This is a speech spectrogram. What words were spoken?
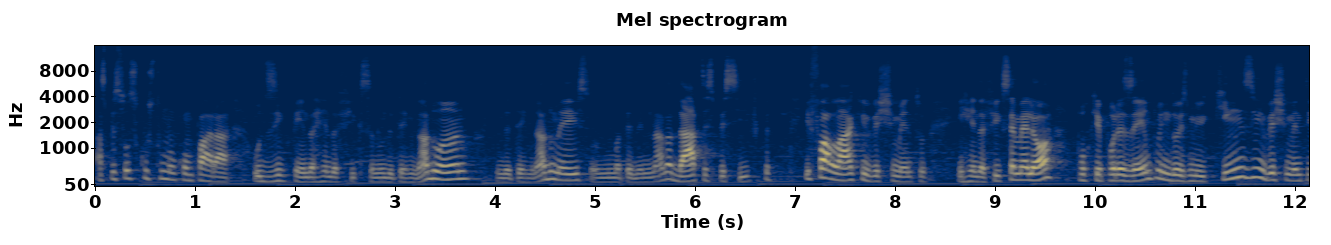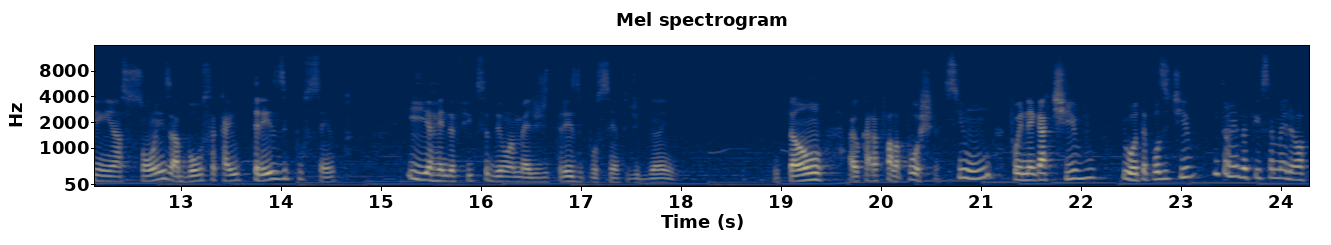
As pessoas costumam comparar o desempenho da renda fixa num determinado ano, num determinado mês, ou numa determinada data específica e falar que o investimento em renda fixa é melhor, porque, por exemplo, em 2015 o investimento em ações, a bolsa caiu 13% e a renda fixa deu uma média de 13% de ganho. Então, aí o cara fala, poxa, se um foi negativo e o outro é positivo, então a renda fixa é melhor.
